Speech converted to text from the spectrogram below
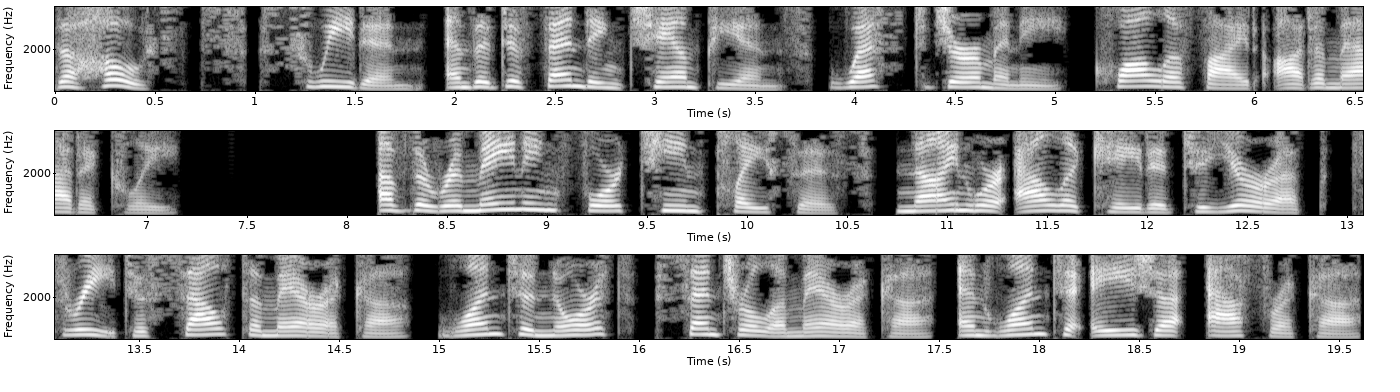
The hosts Sweden and the defending champions West Germany qualified automatically. Of the remaining 14 places, nine were allocated to Europe, three to South America, one to North, Central America, and one to Asia, Africa,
